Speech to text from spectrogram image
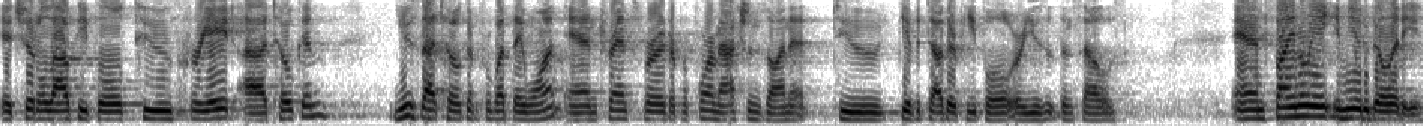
It should allow people to create a token use that token for what they want and transfer it or perform actions on it to give it to other people or use it themselves. And finally, immutability.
